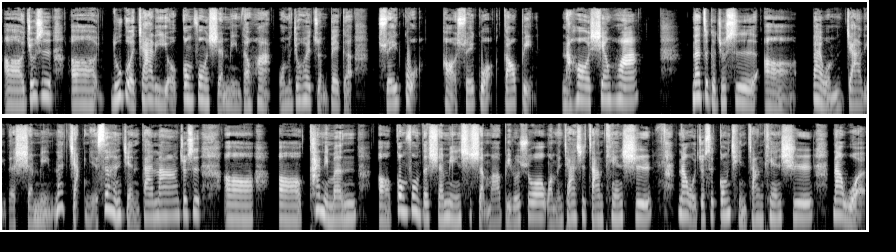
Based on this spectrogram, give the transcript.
呃，就是呃，如果家里有供奉神明的话，我们就会准备个水果，好水果糕饼，然后鲜花。那这个就是呃拜我们家里的神明，那讲也是很简单呐，就是呃呃看你们呃供奉的神明是什么，比如说我们家是张天师，那我就是恭请张天师，那我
